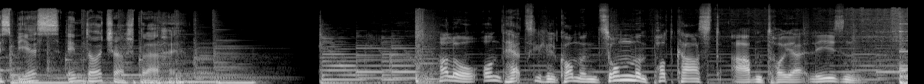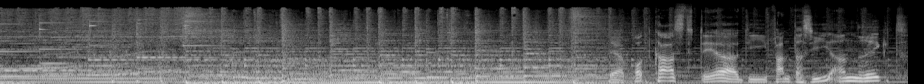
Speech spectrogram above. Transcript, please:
SBS in deutscher Sprache. Hallo und herzlich willkommen zum Podcast Abenteuer lesen. Der Podcast, der die Fantasie anregt,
